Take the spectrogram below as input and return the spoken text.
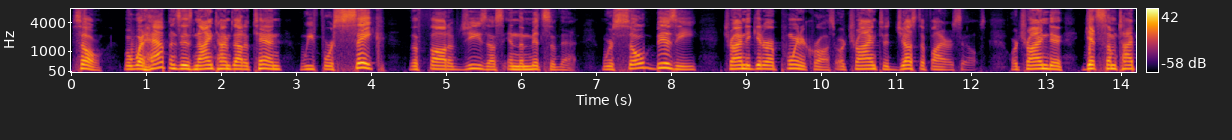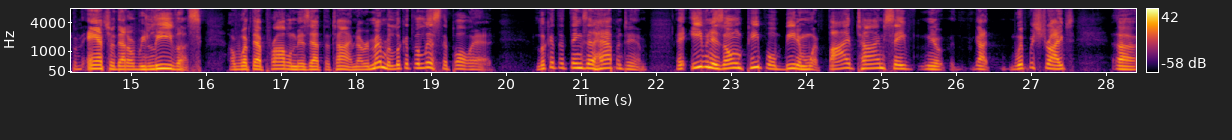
So, but what happens is nine times out of 10, we forsake the thought of Jesus in the midst of that. We're so busy trying to get our point across or trying to justify ourselves or trying to get some type of answer that'll relieve us of what that problem is at the time. Now, remember, look at the list that Paul had. Look at the things that happened to him. Even his own people beat him, what, five times, saved, you know, got whipped with stripes, uh,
